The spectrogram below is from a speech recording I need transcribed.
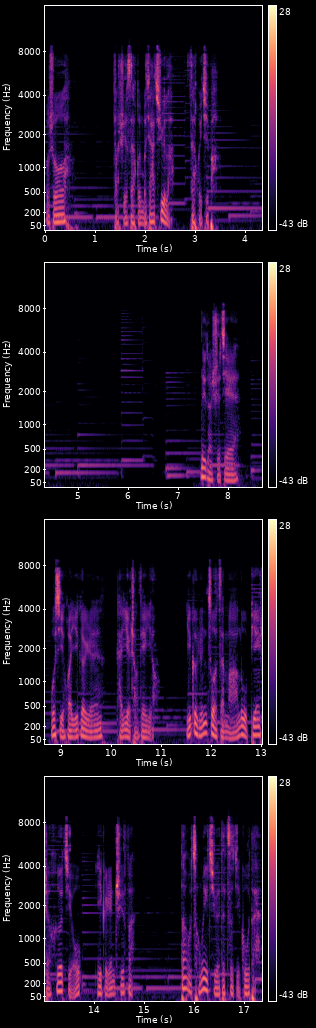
我说：“到实在混不下去了，再回去吧。”那段时间，我喜欢一个人看夜场电影。一个人坐在马路边上喝酒，一个人吃饭，但我从未觉得自己孤单，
